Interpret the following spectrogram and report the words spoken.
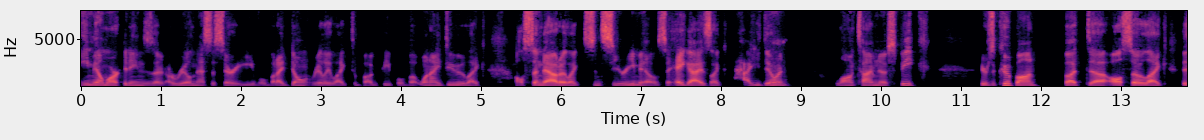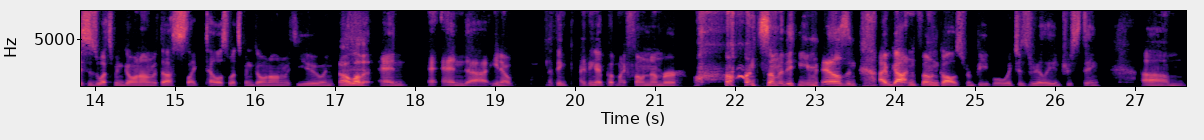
email marketing is a, a, real necessary evil, but I don't really like to bug people. But when I do, like, I'll send out a like sincere email and say, "Hey guys, like, how you doing? Long time no speak. Here's a coupon." But uh, also, like, this is what's been going on with us. Like, tell us what's been going on with you. And oh, I love it. And and uh, you know, I think I think I put my phone number on some of the emails, and I've gotten phone calls from people, which is really interesting. Um,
